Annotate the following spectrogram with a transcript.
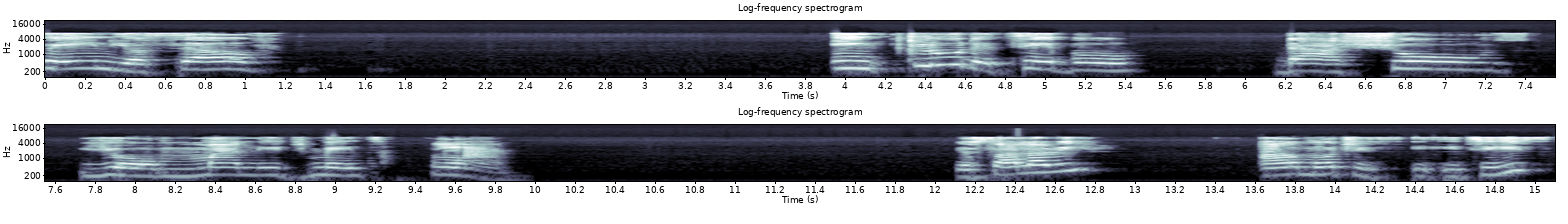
paying yourself, include a table that shows your management plan. your salary, how much is it is,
